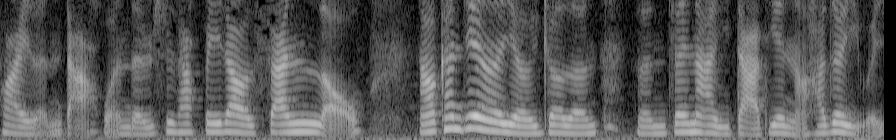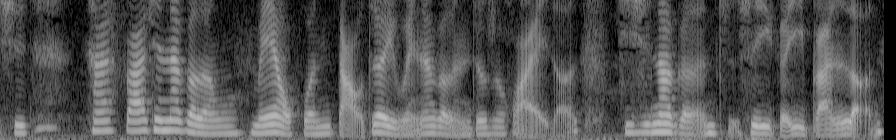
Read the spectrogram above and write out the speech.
坏人打昏的，于是他飞到三楼，然后看见了有一个人人在那里打电脑，他就以为是，他发现那个人没有昏倒，就以为那个人就是坏人，其实那个人只是一个一般人。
